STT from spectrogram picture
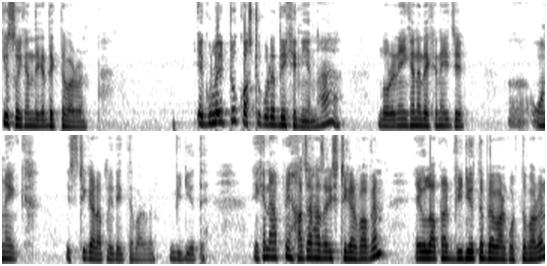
কিছু এখান থেকে দেখতে পারবেন। এগুলো একটু কষ্ট করে দেখে নিন হ্যাঁ? ধরেন এইখানে দেখেন এই যে অনেক স্টিকার আপনি দেখতে পারবেন ভিডিওতে এখানে আপনি হাজার হাজার স্টিকার পাবেন। এগুলো আপনার ভিডিওতে ব্যবহার করতে পারবেন।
